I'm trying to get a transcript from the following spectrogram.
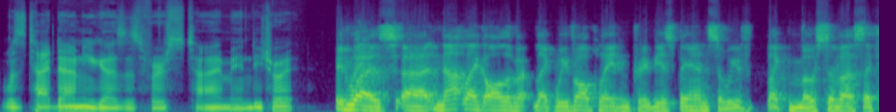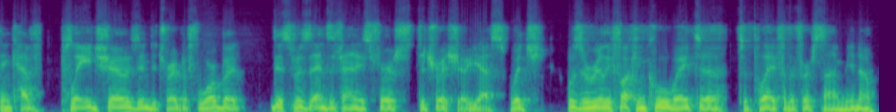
Was Tied Down you guys' first time in Detroit? It was uh, not like all of like we've all played in previous bands, so we've like most of us I think have played shows in Detroit before, but this was Ends of Sanity's first Detroit show, yes, which was a really fucking cool way to to play for the first time, you know.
